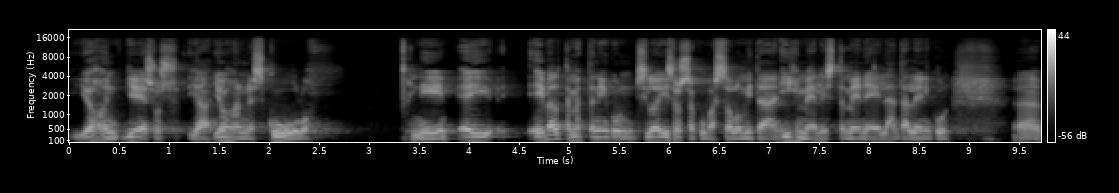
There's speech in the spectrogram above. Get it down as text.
johon Jeesus ja Johannes kuulu, niin ei, ei välttämättä niin kuin silloin isossa kuvassa ollut mitään ihmeellistä meneillään, tälleen niin kuin, äh,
